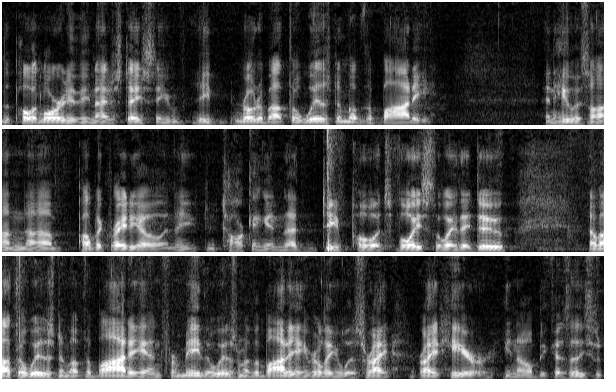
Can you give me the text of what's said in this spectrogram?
the poet laureate of the United States. He, he wrote about the wisdom of the body. And he was on uh, public radio and he talking in that deep poet's voice the way they do about the wisdom of the body. And for me, the wisdom of the body really was right, right here, you know, because these,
